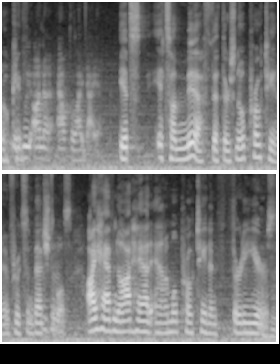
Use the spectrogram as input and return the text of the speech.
Okay. If we on an alkali diet. it's it's a myth that there's no protein in fruits and vegetables. I have not had animal protein in 30 years.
